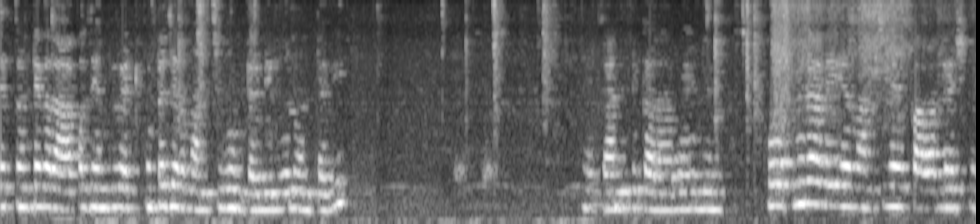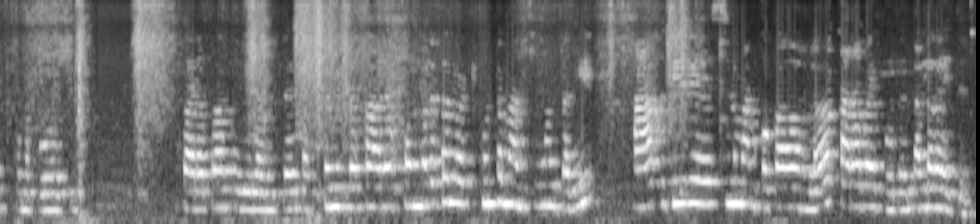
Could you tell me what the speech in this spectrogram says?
చెత్త ఉంటే కదా ఆకులు తెంపి పెట్టుకుంటే జర మంచిగా ఉంటుంది నిలువలు ఉంటుంది. అన్ని ఖరాబ్ అయింది. కొత్తిమీర అది ఇక మంచిగా కవర్లో వేసి పెట్టుకున్న కోసి. కరపాకు ఇదంతా మొత్తం ఇట్లా కార కొమ్మలతో పెట్టుకుంటే మంచిగా ఉంటుంది. ఆకు తీరి వేసిన మనకు కవర్లో ఖరాబ్ అయిపోతుంది నల్లగా అవుతుంది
